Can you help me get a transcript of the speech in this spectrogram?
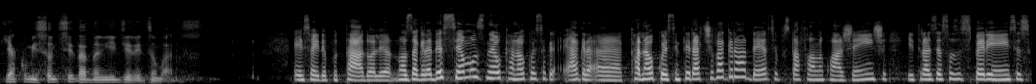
que é a Comissão de Cidadania e Direitos Humanos. É isso aí, deputado. Olha, nós agradecemos, né, o canal Coisa, a, a, canal Coisa Interativa agradece por estar falando com a gente e trazer essas experiências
